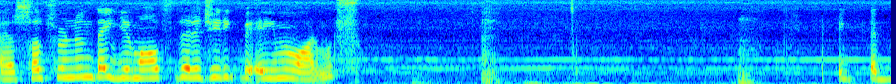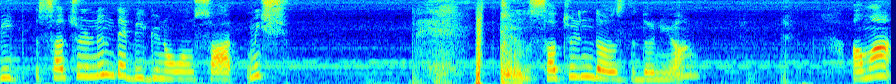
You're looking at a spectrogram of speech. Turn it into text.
Ee, Satürn'ün de 26 derecelik bir eğimi varmış. E, bir Satürn'ün de bir günü 10 saatmiş. Satürn de hızlı dönüyor. Ama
